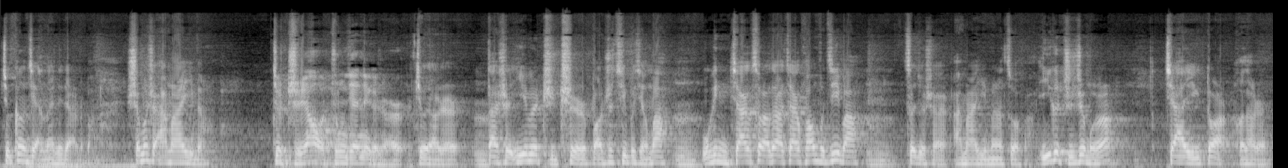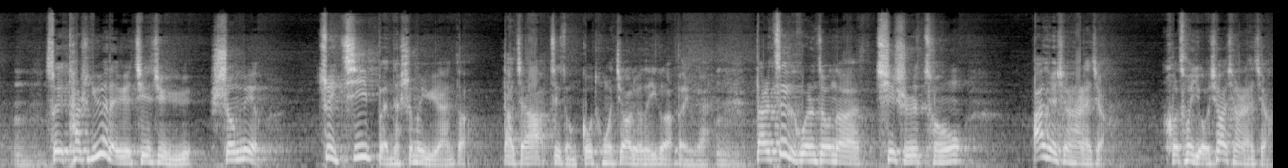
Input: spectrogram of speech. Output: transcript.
就更简单一点的吧。什么是 mRNA 疫苗？就只要中间那个人儿，就要人儿。但是因为只吃人，保质期不行吧？嗯，我给你加个塑料袋，加个防腐剂吧。嗯，这就是 mRNA 疫苗的做法。一个脂膜加一段核桃仁。嗯，所以它是越来越接近于生命最基本的生命语言的大家这种沟通和交流的一个本源。嗯，但是这个过程中呢，其实从安全性上来讲，和从有效性上来讲，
